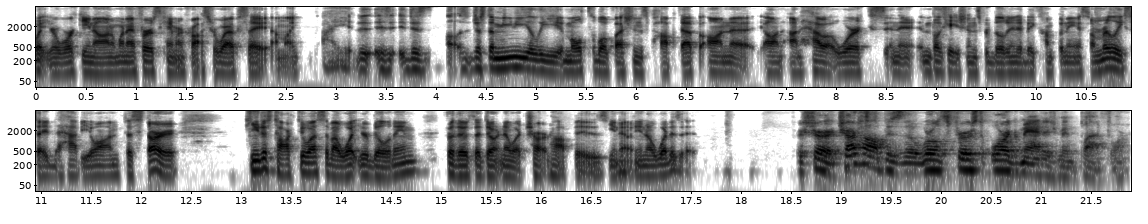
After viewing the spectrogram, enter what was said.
what you're working on. When I first came across your website, I'm like, I it does just immediately multiple questions popped up on uh, on on how it works and the implications for building a big company. So I'm really excited to have you on to start. Can you just talk to us about what you're building for those that don't know what ChartHop is? You know, you know what is it? For sure. ChartHop is the world's first org management platform.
